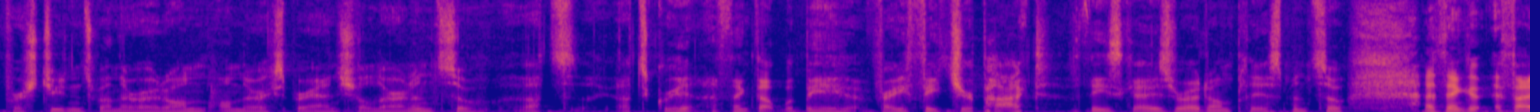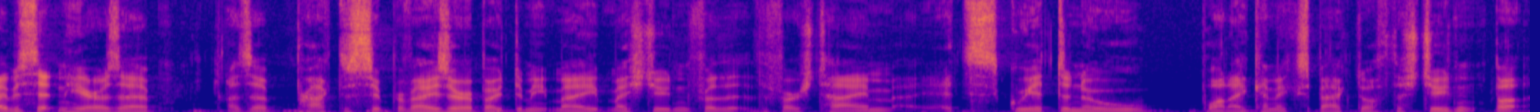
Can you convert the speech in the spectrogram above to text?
for students when they're out on, on their experiential learning. So that's that's great. I think that would be very feature packed if these guys are out on placement. So I think if I was sitting here as a as a practice supervisor about to meet my, my student for the, the first time, it's great to know what I can expect of the student, but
